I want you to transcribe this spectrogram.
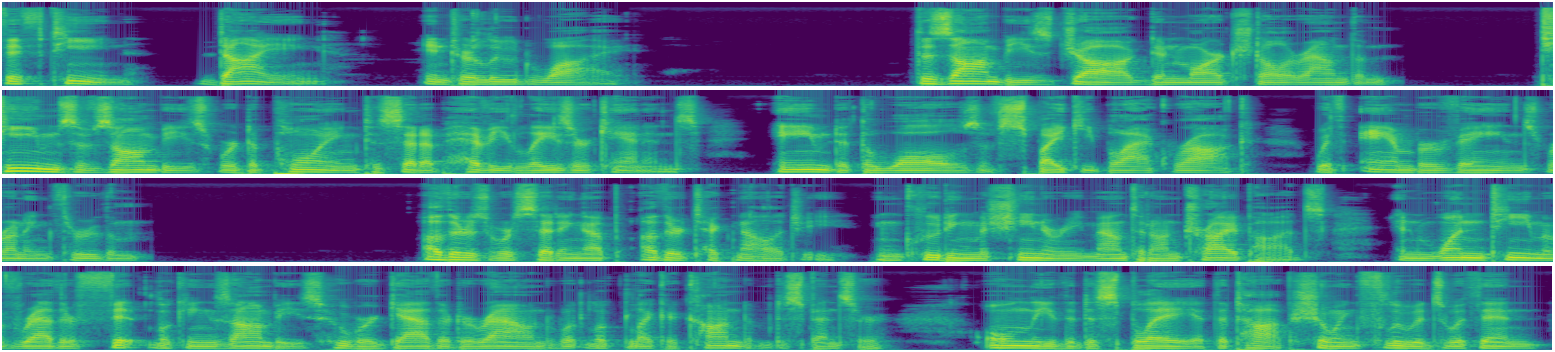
15 Dying Interlude Y. The zombies jogged and marched all around them. Teams of zombies were deploying to set up heavy laser cannons aimed at the walls of spiky black rock with amber veins running through them. Others were setting up other technology, including machinery mounted on tripods, and one team of rather fit looking zombies who were gathered around what looked like a condom dispenser only the display at the top showing fluids within,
